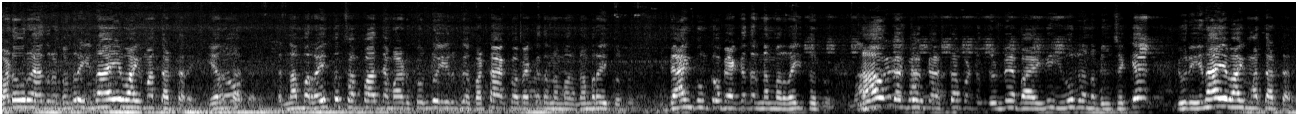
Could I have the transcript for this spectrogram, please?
ಬಡವರು ಯಾರಾದ್ರೂ ಬಂದ್ರೆ ಇನಾಯವಾಗಿ ಮಾತಾಡ್ತಾರೆ. ಏನು? ನಮ್ಮ ರೈತ ಸಂಪಾದನೆ ಮಾಡಿಕೊಂಡು ಇವ್ರಿಗೆ ಬಟ್ಟ ಹಾಕೋಬೇಕಾದ್ರೆ ನಮ್ಮ ನಮ್ಮ ರೈತರು ಬ್ಯಾಂಕ್ ಉಳ್ಕೋಬೇಕಾದ್ರೆ ನಮ್ಮ ರೈತರು. ನಾವು ಕಷ್ಟ- ಕಷ್ಟಪಟ್ಟು ದುಡಿಮೆ ಬಾಯಿಗೆ ಇವ್ರನ್ನ ಬಿಲ್ಸಕ್ಕೆ ಇವ್ರು ವಿನಾಯವಾಗಿ ಮಾತಾಡ್ತಾರೆ.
